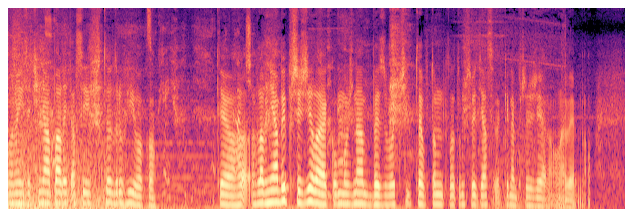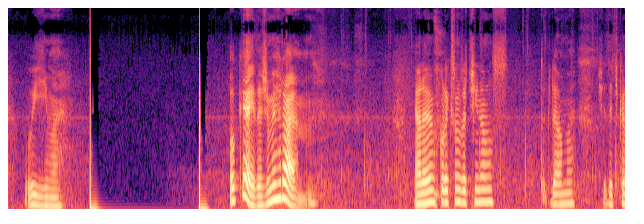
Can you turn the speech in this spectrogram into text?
Ono jí začíná pálit asi už to druhý oko. Okay. Jo, hla, hlavně aby přežila, jako možná bez očí, to v tomhle tom světě asi taky nepřežije, no, nevím, no. Uvidíme. OK, takže my hrajeme. Já nevím, v kolik jsem začínal, tak dáme, že teďka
